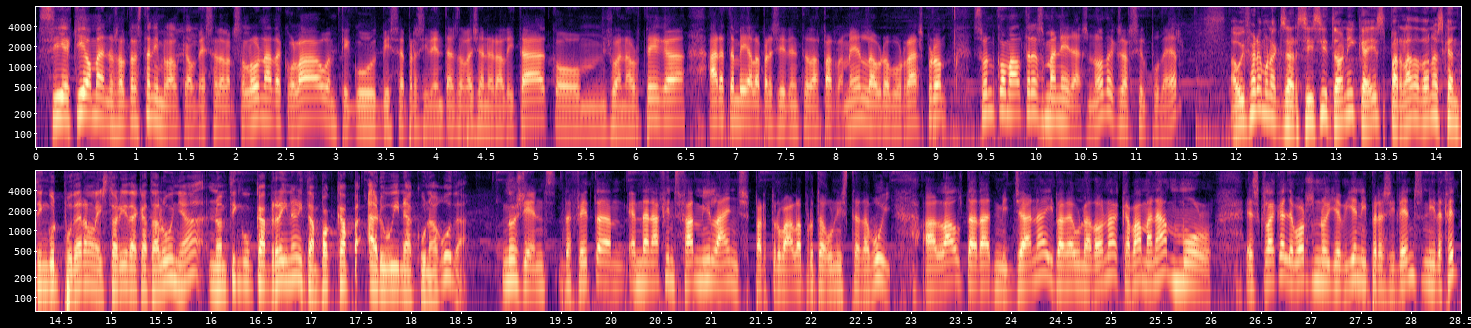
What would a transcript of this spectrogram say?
Sí, aquí, home, nosaltres tenim l'alcaldessa de Barcelona, de Colau, hem tingut vicepresidentes de la Generalitat, com Joana Ortega, ara també hi ha la presidenta del Parlament, Laura Borràs, però són com altres maneres, no?, d'exercir el poder. Avui farem un exercici, Toni, que és parlar de dones que han tingut poder en la història de Catalunya. No hem tingut cap reina ni tampoc cap heroïna coneguda. No gens. De fet, eh, hem d'anar fins fa mil anys per trobar la protagonista d'avui. A l'alta edat mitjana hi va haver una dona que va manar molt. És clar que llavors no hi havia ni presidents, ni de fet,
